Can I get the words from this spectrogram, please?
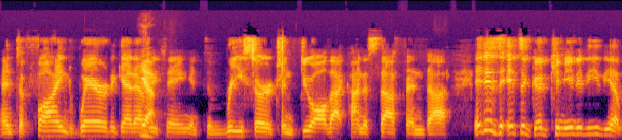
and to find where to get Yeah. everything and to research and do all that kind of stuff. And uh, it is it's a good community, the,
